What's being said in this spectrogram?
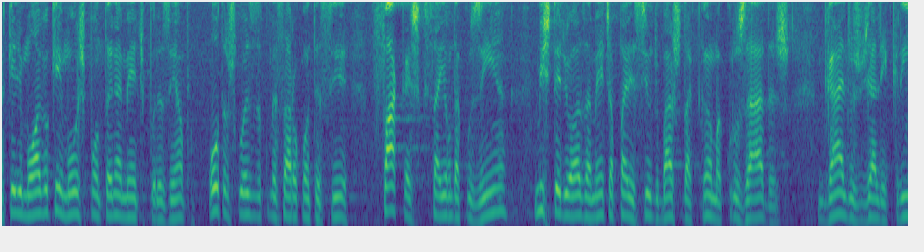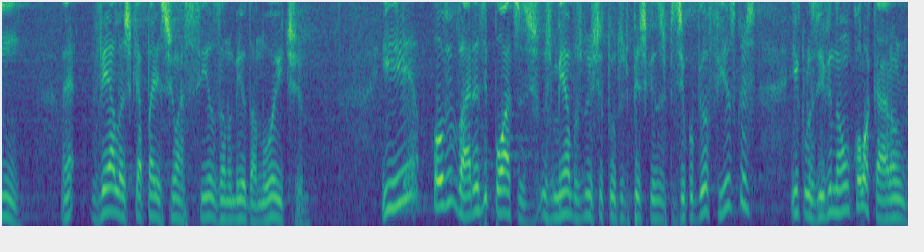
Aquele móvel queimou espontaneamente, por exemplo. Outras coisas começaram a acontecer. Facas que saíam da cozinha misteriosamente apareciam debaixo da cama, cruzadas. Galhos de alecrim, né? velas que apareciam acesas no meio da noite. E houve várias hipóteses. Os membros do Instituto de Pesquisas Psicobiofísicas inclusive não colocaram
